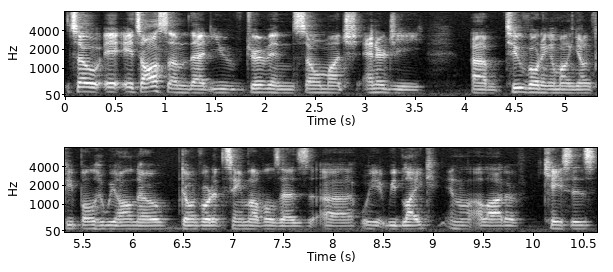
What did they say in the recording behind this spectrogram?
so it, it's awesome that you've driven so much energy um, to voting among young people who we all know don't vote at the same levels as uh, we, we'd like in a lot of cases.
